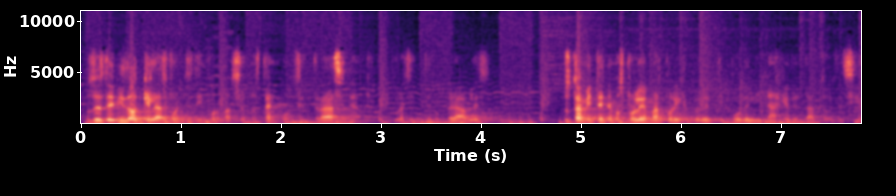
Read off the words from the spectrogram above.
Entonces, debido a que las fuentes de información no están concentradas en arquitecturas interoperables, pues también tenemos problemas, por ejemplo, del tipo de linaje del dato, es decir,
